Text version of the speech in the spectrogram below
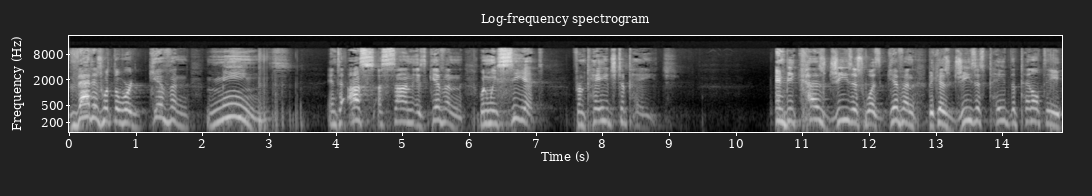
That is what the word given means. And to us, a son is given when we see it from page to page. And because Jesus was given, because Jesus paid the penalty,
